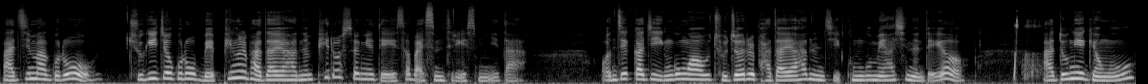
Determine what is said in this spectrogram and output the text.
마지막으로 주기적으로 매핑을 받아야 하는 필요성에 대해서 말씀드리겠습니다. 언제까지 인공화호 조절을 받아야 하는지 궁금해 하시는데요. 아동의 경우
